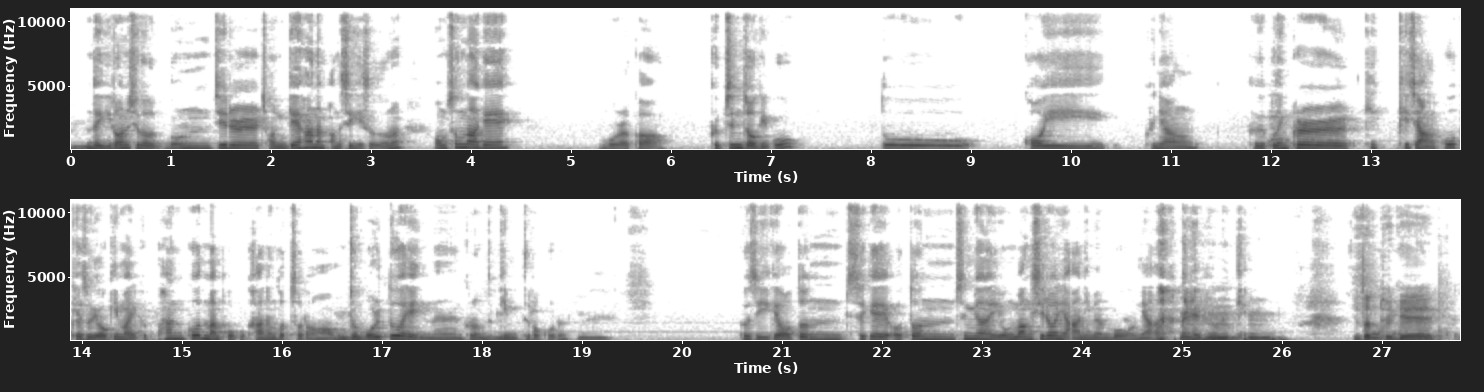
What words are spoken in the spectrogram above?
음. 근데 이런 식으로 논지를 전개하는 방식이 있어서는 엄청나게 뭐랄까 급진적이고 또 거의 그냥 그 블링크를 키, 키지 않고 계속 여기만 이렇게 한 곳만 보고 가는 것처럼 음. 엄청 몰두해 있는 그런 음. 느낌이 들었거든. 음. 그래서 이게 어떤 측의 어떤 측면의 욕망 실현이 아니면 뭐냐 그런 음, 느낌. 음. 어, 되게 어, 어.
